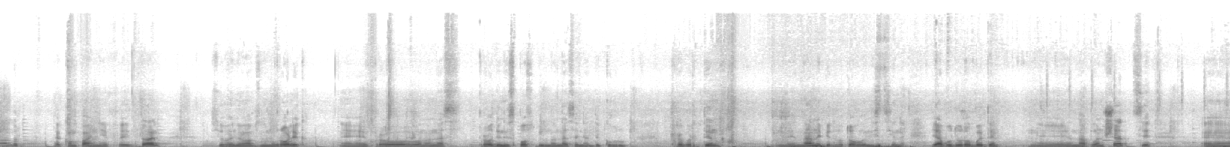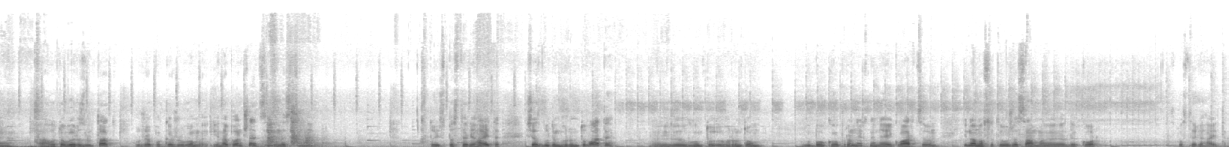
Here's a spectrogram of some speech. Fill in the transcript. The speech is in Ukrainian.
Олександр для компанії Фейдаль. Сьогодні вам зніму ролик е, про, нанес, про один із способів нанесення декору травертин е, на непідготовлені стіни. Я буду робити е, на планшетці, а готовий результат вже покажу вам і на планшетці, і на стіні. Тобто спостерігайте. Зараз будемо ґрунтувати ґрунтом глибокого проникнення і кварцевим, і наносити вже сам декор. Спостерігайте.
